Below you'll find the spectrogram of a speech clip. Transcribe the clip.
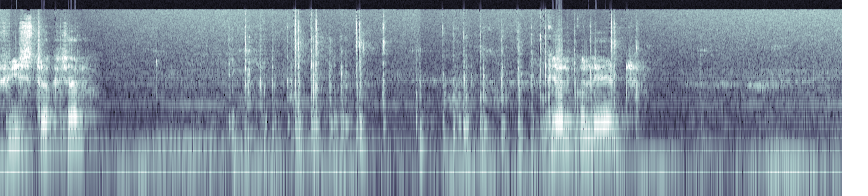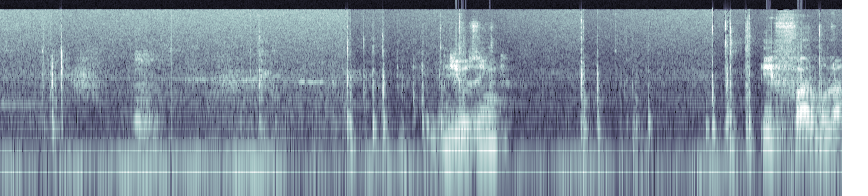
Fee structure calculate using if formula.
